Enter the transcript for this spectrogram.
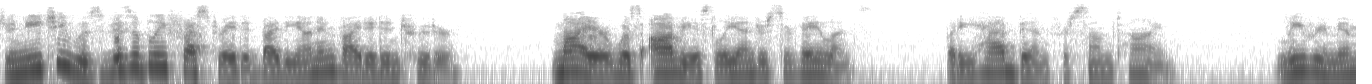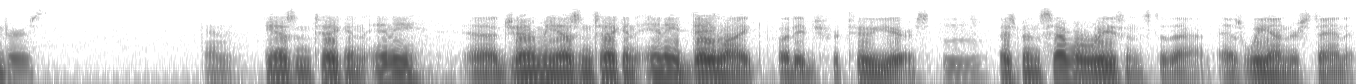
Junichi was visibly frustrated by the uninvited intruder. Meier was obviously under surveillance, but he had been for some time. Lee remembers. And he hasn't taken any, uh, Jim, he hasn't taken any daylight footage for two years. Mm. There's been several reasons to that, as we understand it.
